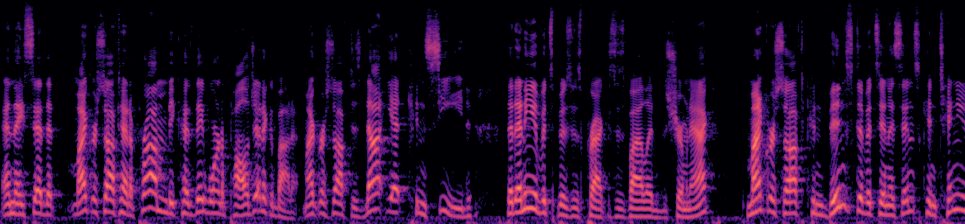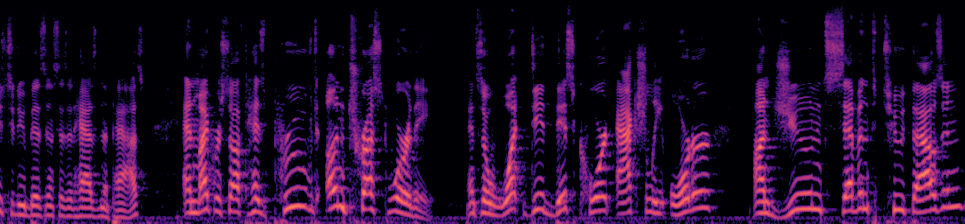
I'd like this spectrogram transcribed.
And they said that Microsoft had a problem because they weren't apologetic about it. Microsoft does not yet concede that any of its business practices violated the Sherman Act. Microsoft, convinced of its innocence, continues to do business as it has in the past, and Microsoft has proved untrustworthy. And so, what did this court actually order on June 7th, 2000?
